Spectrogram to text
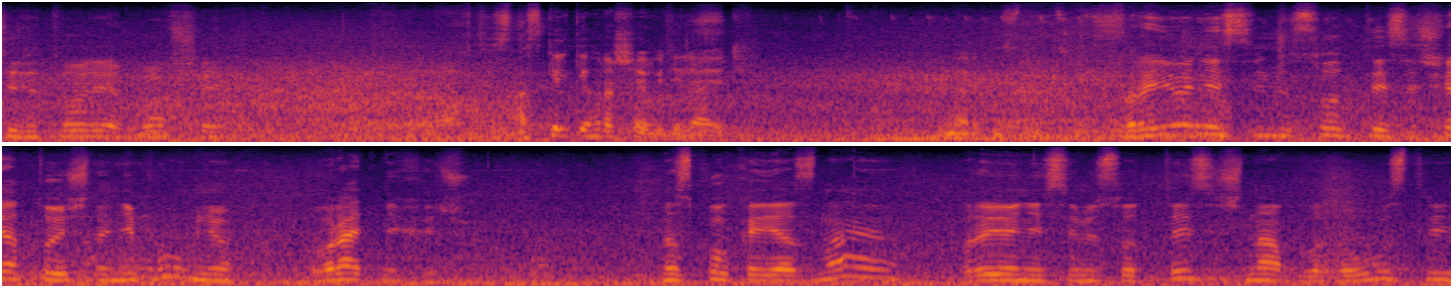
территория бывшей э, автостанции. А скільки грошей виділяють на реконструкцію? В районе 700 тысяч. Я точно не помню, врать не хочу. Насколько я знаю, в районе 700 тысяч на благоустрий,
